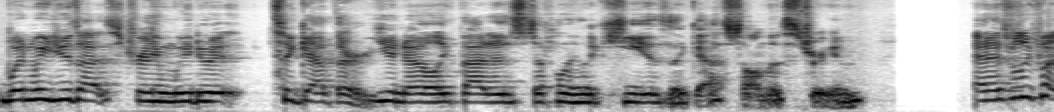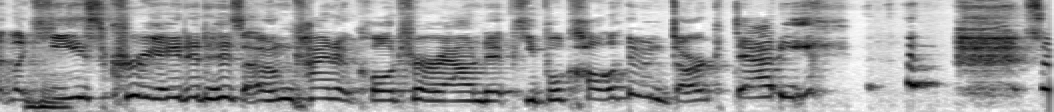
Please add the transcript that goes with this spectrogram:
when we do that stream, we do it together. You know, like that is definitely like he is a guest on the stream. And it's really fun. Like Mm-hmm. he's created his own kind of culture around it. People call him Dark Daddy. so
